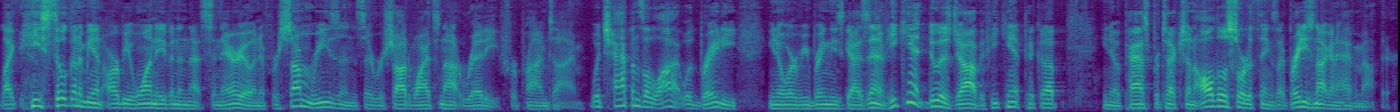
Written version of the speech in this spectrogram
like he's still going to be an RB1 even in that scenario. And if for some reason say Rachaad White's not ready for prime time which happens a lot with Brady you know whenever you bring these guys in if he can't do his job if he can't pick up you know pass protection all those sort of things like Brady's not going to have him out there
